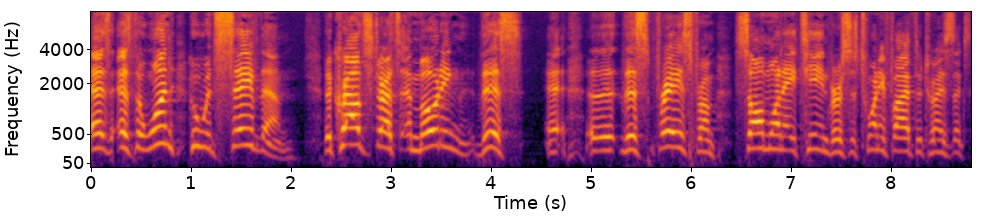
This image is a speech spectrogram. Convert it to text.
as, as the one who would save them. The crowd starts emoting this Eh, eh, this phrase from Psalm 118, verses 25 through 26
